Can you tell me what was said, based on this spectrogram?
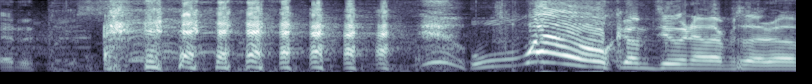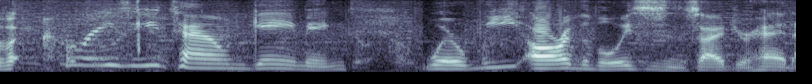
edit this. Welcome to another episode of Crazy Town Gaming, where we are the voices inside your head.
